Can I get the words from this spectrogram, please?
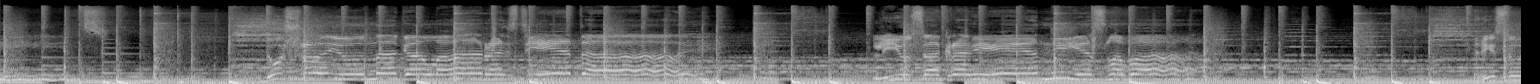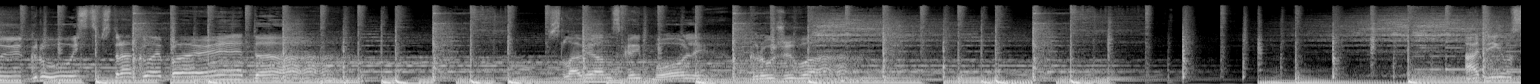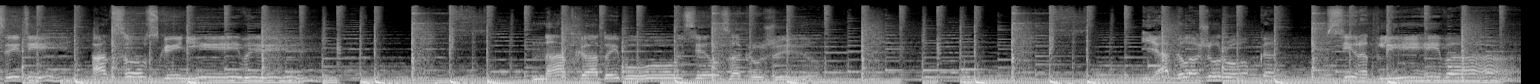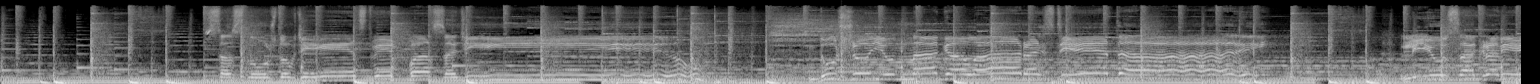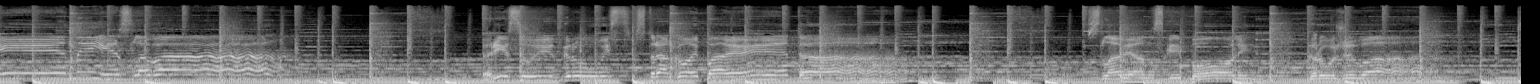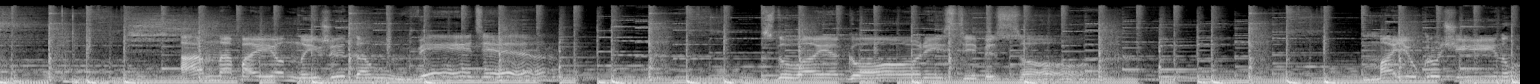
Душою наголо раздетой Лью сокровенные слова. Рисует грусть строкой поэта. Славянской боли кружева. Один среди отцовской нивы над хатой бусел закружил Я глажу робко, сиротливо. Сосну, что в детстве посадил. Душою наголо раздетой. Лью сокровенные слова Рисует грусть строкой поэта. Славянской боли кружева. А напоенный житом ветер Сдувая горести песок Мою кручину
